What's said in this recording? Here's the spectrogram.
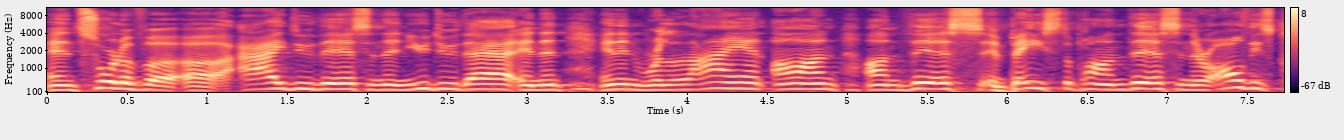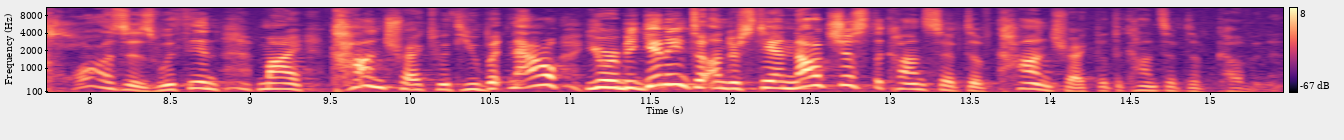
and sort of a, a I do this and then you do that and then, and then reliant on, on this and based upon this. And there are all these clauses within my contract with you. But now you're beginning to understand not just the concept of contract, but the concept of covenant.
